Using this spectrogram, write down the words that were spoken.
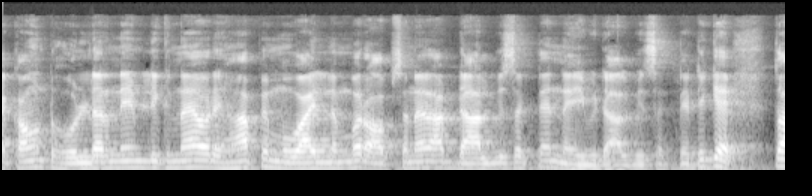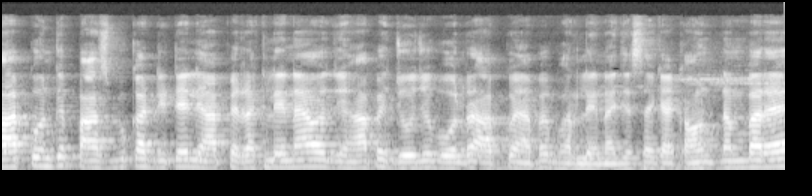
अकाउंट होल्डर नेम लिखना है और यहाँ पे मोबाइल नंबर ऑप्शन है आप डाल भी सकते हैं नहीं भी डाल भी सकते हैं ठीक है तो आपको उनके पासबुक का डिटेल यहाँ पे रख लेना है और यहाँ पे जो जो बोल रहा है आपको यहाँ पे भर लेना है जैसे कि अकाउंट नंबर है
